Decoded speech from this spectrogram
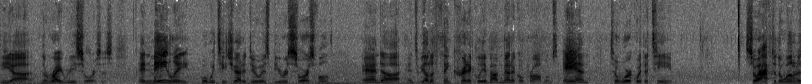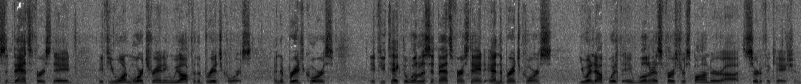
the, uh, the right resources. And mainly what we teach you how to do is be resourceful and, uh, and to be able to think critically about medical problems and to work with a team. So after the Wilderness Advanced First Aid, if you want more training, we offer the Bridge course. And the Bridge course, if you take the Wilderness Advanced First Aid and the Bridge course, you end up with a Wilderness First Responder uh, certification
